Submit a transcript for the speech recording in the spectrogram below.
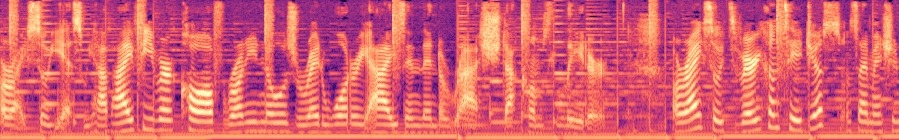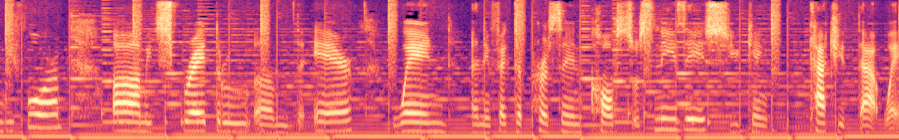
Alright, so yes, we have high fever, cough, runny nose, red watery eyes, and then the rash that comes later. Alright, so it's very contagious, as I mentioned before. Um, it's spread through um, the air. When an infected person coughs or sneezes, you can catch it that way.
